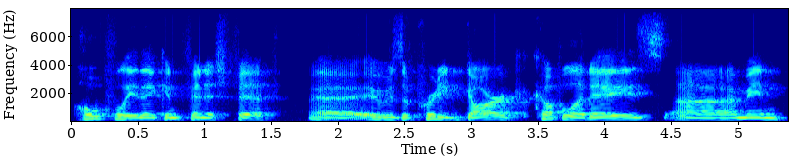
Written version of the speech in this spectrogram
hopefully they can finish fifth. Uh, it was a pretty dark couple of days. Uh, I mean,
